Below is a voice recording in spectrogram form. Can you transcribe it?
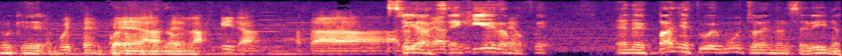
creo que. Fuiste me acuerdo eh, a hacer la gira hasta... Sí, a hacer fuiste, gira, me fui. En España estuve mucho en el Sevilla.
